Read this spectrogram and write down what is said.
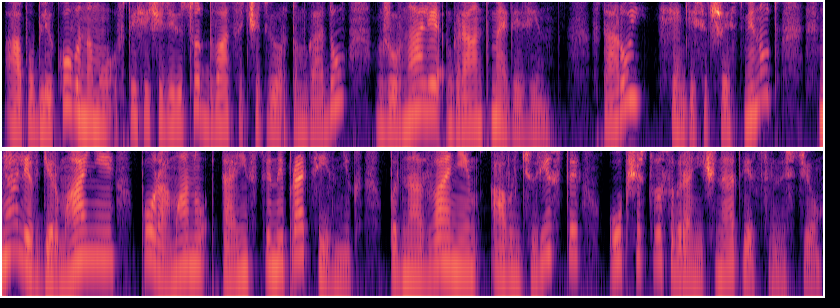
опубликованному в 1924 году в журнале Grand Magazine. Второй, 76 минут, сняли в Германии по роману «Таинственный противник» под названием «Авантюристы. Общество с ограниченной ответственностью».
